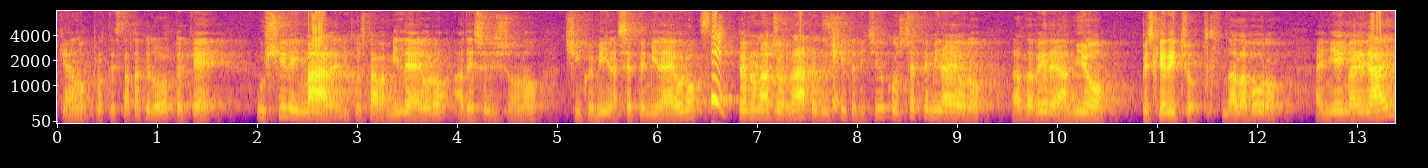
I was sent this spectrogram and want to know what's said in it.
che hanno protestato anche loro perché uscire in mare gli costava 1000 euro, adesso gli sono 5.000, 7.000 euro Sì. per una giornata di Sì. uscita. Dice io con 7.000 euro dar da bere al mio peschereccio, dal lavoro ai miei marinai,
